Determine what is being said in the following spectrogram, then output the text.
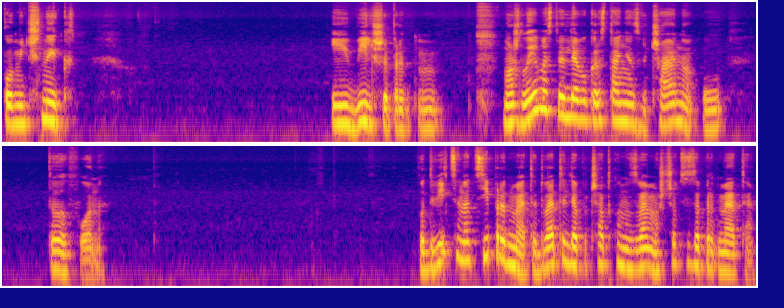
помічник і більше можливостей для використання, звичайно, у телефонах. Подивіться на ці предмети. Давайте для початку назвемо, що це за предмети:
